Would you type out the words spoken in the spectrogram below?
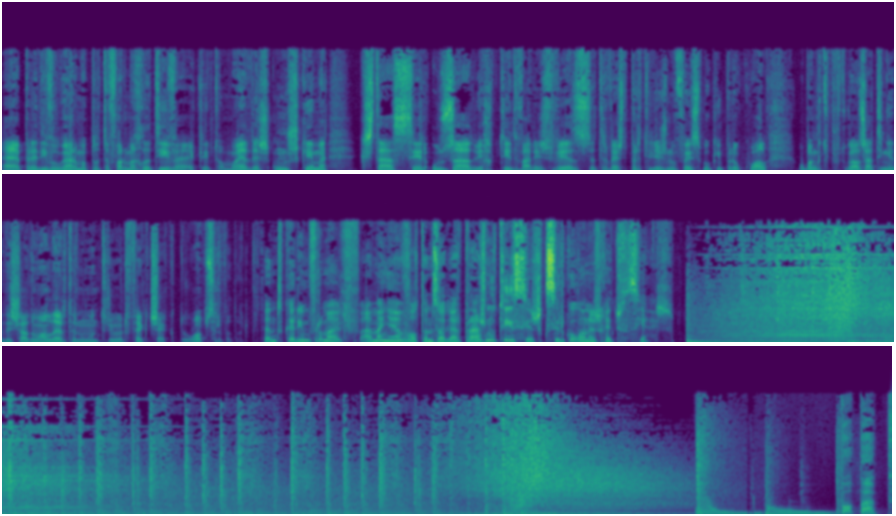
ah, para divulgar uma plataforma relativa a criptomoedas, um esquema que está a ser usado e repetido várias vezes através de partilhas no Facebook e para o qual o Banco de Portugal já tinha deixado um alerta num anterior fact-check do Observador. Portanto, carimbo vermelho. Amanhã voltamos a olhar para as notícias que circulam nas redes sociais. Pop-up.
